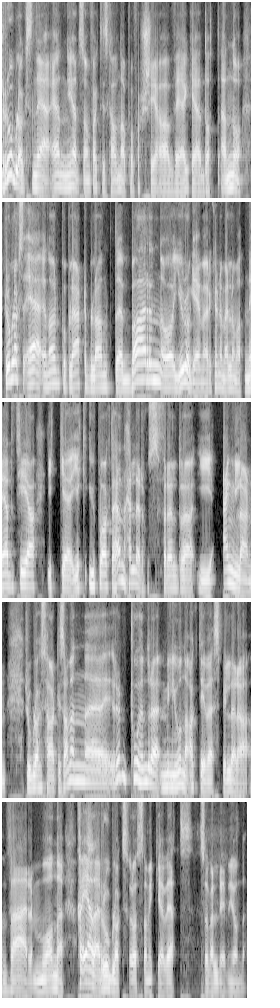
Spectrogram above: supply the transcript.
Roblox ned, en nyhet som faktisk havna på forsida av vg.no. Roblox er enormt populært blant barn, og Eurogamer kunne melde om at nedtida ikke gikk upåakta hen, heller hos foreldre i England. Roblox har til sammen eh, rundt 200 millioner aktive spillere hver måned. Hva er det Roblox, for oss som ikke vet så veldig mye om det?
